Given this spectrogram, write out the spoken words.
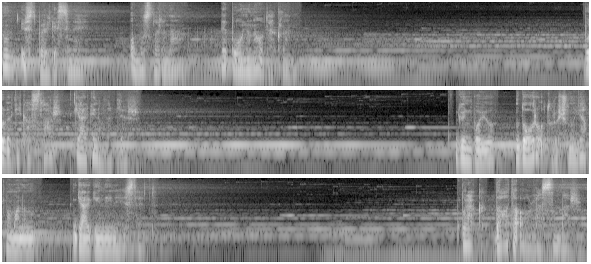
Sırtının üst bölgesine, omuzlarına ve boynuna odaklan. Buradaki kaslar gergin olabilir. Gün boyu doğru oturuşunu yapmamanın gerginliğini hisset. Bırak daha da ağırlaşsınlar.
